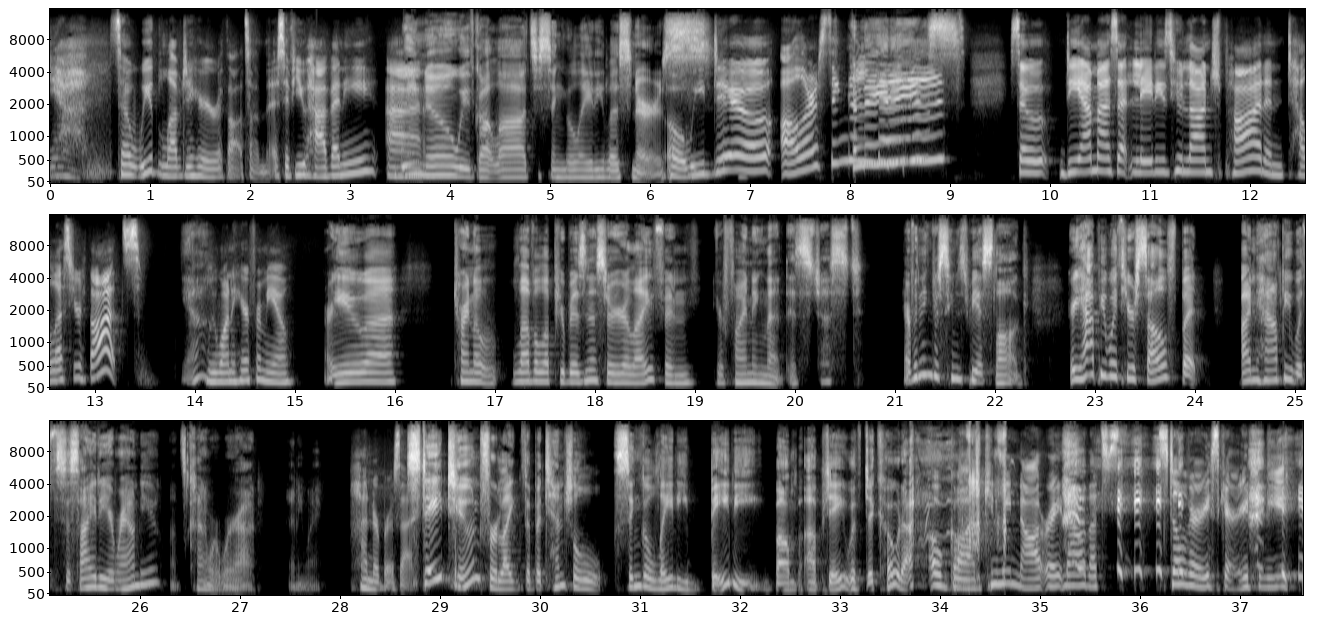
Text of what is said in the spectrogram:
yeah. So we'd love to hear your thoughts on this. If you have any, uh, we know we've got lots of single lady listeners. Oh, we do. All our single ladies. So DM us at Ladies Who Launch Pod and tell us your thoughts. Yeah. We want to hear from you. Are you uh, trying to level up your business or your life, and you're finding that it's just everything just seems to be a slog? Are you happy with yourself, but unhappy with society around you? That's kind of where we're at, anyway. 100%. Stay tuned for like the potential single lady baby bump update with Dakota. Oh, God. Can we not right now? That's still very scary to me.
